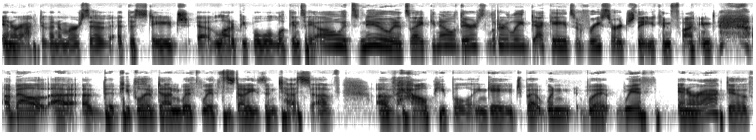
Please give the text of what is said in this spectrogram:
interactive and immersive at this stage. A lot of people will look and say, "Oh, it's new," and it's like you know, there's literally decades of research that you can find about uh, uh, that people have done with with studies and tests of of how people engage. But when with interactive,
